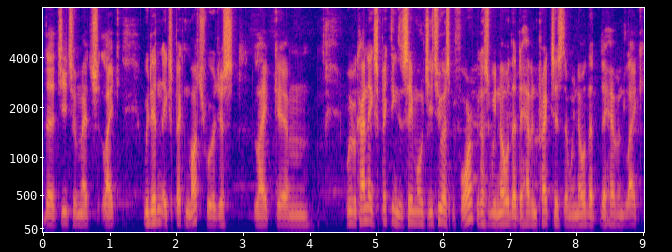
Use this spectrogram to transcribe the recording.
The G2 match, like we didn't expect much. We were just like um, we were kind of expecting the same old G2 as before because we know that they haven't practiced and we know that they haven't like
